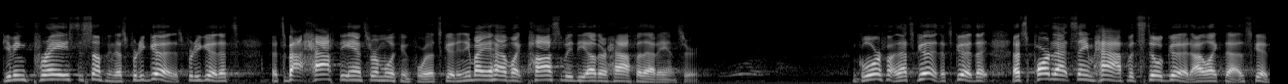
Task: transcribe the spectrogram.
Giving praise to something. That's pretty good. That's pretty good. That's, that's about half the answer I'm looking for. That's good. Anybody have like possibly the other half of that answer? Glorify. That's good. That's good. That, that's part of that same half, but still good. I like that. That's good.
